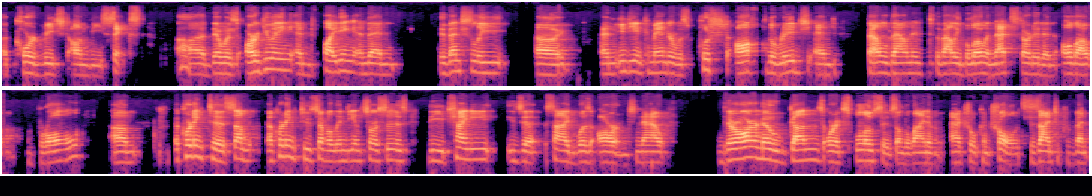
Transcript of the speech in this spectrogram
accord reached on the sixth. Uh, there was arguing and fighting, and then eventually uh, an Indian commander was pushed off the ridge and fell down into the valley below, and that started an all-out brawl. Um, according to some, according to several Indian sources, the Chinese side was armed. Now, there are no guns or explosives on the line of actual control. It's designed to prevent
